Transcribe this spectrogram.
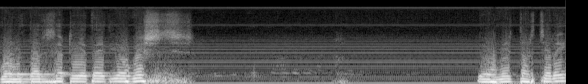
गोलंदाजीसाठी येत आहेत योगेश. योगेश धरचरे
